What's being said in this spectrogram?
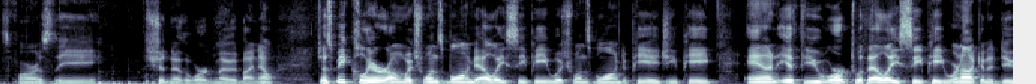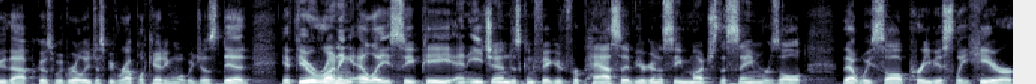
As far as the, I should know the word mode by now. Just be clear on which ones belong to LACP, which ones belong to PAGP. And if you worked with LACP, we're not going to do that because we'd really just be replicating what we just did. If you're running LACP and each end is configured for passive, you're going to see much the same result that we saw previously here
